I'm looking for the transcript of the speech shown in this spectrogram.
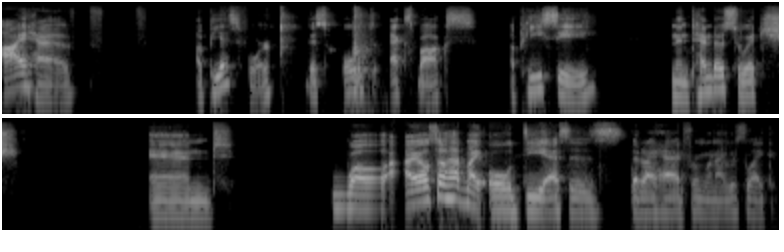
I have a PS4, this old Xbox, a PC, Nintendo Switch, and well, I also have my old DSs that I had from when I was like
